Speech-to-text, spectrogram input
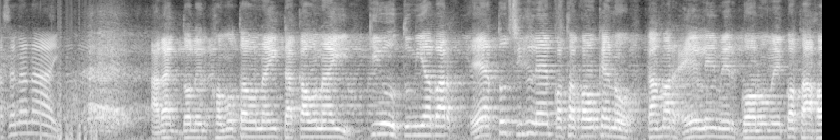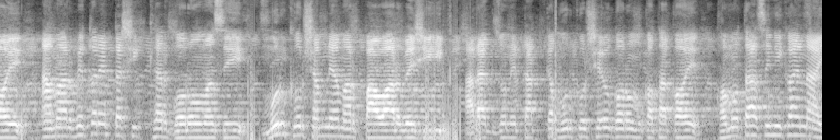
আছে না নাই? আর এক দলের ক্ষমতাও নাই, টাকাও নাই। কেউ, তুমি আবার এত চিল্লে কথা কও কেন? আমার এলেমের গরমে কথা হয়, আমার ভেতরে একটা শিক্ষার গরম আছে, মূর্খর সামনে আমার পাওয়ার বেশি। আর একজনের টাটকা মূর্খ, সেও গরম কথা কয়, ক্ষমতা আসেনি কয় নাই,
